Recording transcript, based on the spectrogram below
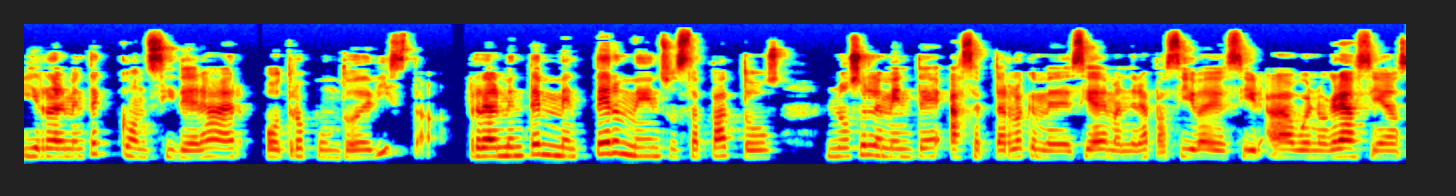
y realmente considerar otro punto de vista, realmente meterme en sus zapatos, no solamente aceptar lo que me decía de manera pasiva y decir, ah, bueno, gracias,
